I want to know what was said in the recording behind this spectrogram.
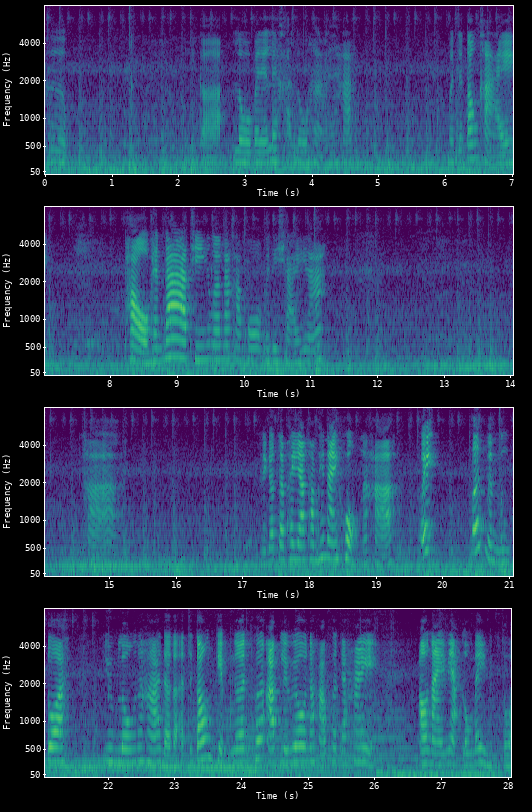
เพิ่มนนี่ก็โลไปเรื่อยๆค่ะ โลหานะคะเหมือนจะต้องขายเผาแพนด้าทิ้งแล้วนะคะ เพราะไม่ได้ใช้นะ ค่ะอันนี้ก็จะพยายามทำให้นท์หกนะคะ เอ้ยเอ้ยเหมือนหนึ่งตัวลืมลงนะคะ เดี๋ยวอาจจะต้องเก็บเงินเพื่ออัพเลเวลนะคะ เพื่อจะให้เอาไนท์เนี่ยลงได้อีกหนึ่งตัว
